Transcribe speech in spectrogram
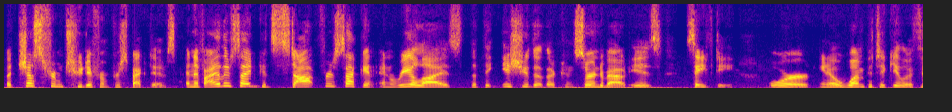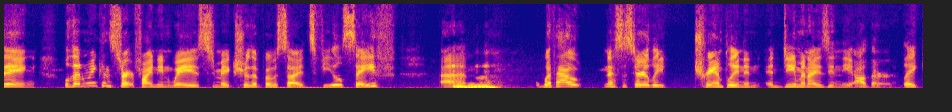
but just from two different perspectives and if either side could stop for a second and realize that the issue that they're concerned about is safety or you know one particular thing well then we can start finding ways to make sure that both sides feel safe um, Mhm. without necessarily trampling and, and demonizing the other. Like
